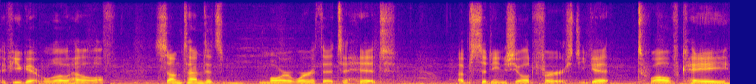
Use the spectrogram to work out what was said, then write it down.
if you get low health, sometimes it's more worth it to hit Obsidian Shield first. You get 12k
